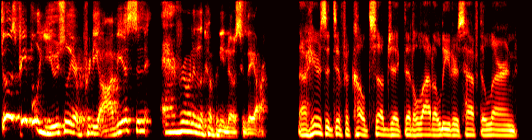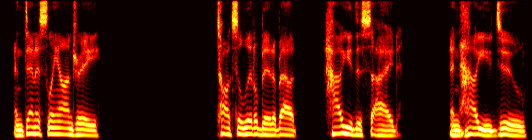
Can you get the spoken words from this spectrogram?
Those people usually are pretty obvious, and everyone in the company knows who they are. Now, here's a difficult subject that a lot of leaders have to learn. And Dennis Lyandres talks a little bit about how you decide and how you do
